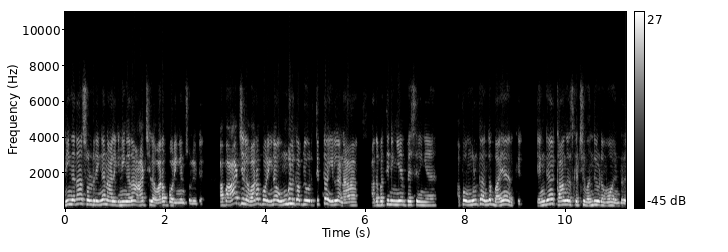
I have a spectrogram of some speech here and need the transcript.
நீங்க தான் சொல்றீங்க நாளைக்கு நீங்க தான் ஆட்சியில வர போறீங்கன்னு சொல்லிட்டு. அப்ப ஆட்சியில வர போறீங்கன்னா உங்களுக்கு அப்படி ஒரு திட்டம் இல்லைன்னா அதை பத்தி நீங்க ஏன் பேசுறீங்க? அப்ப உங்களுக்கு அங்க பயம் இருக்கு. எங்க காங்கிரஸ் கட்சி வந்து விடுமோ என்று.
